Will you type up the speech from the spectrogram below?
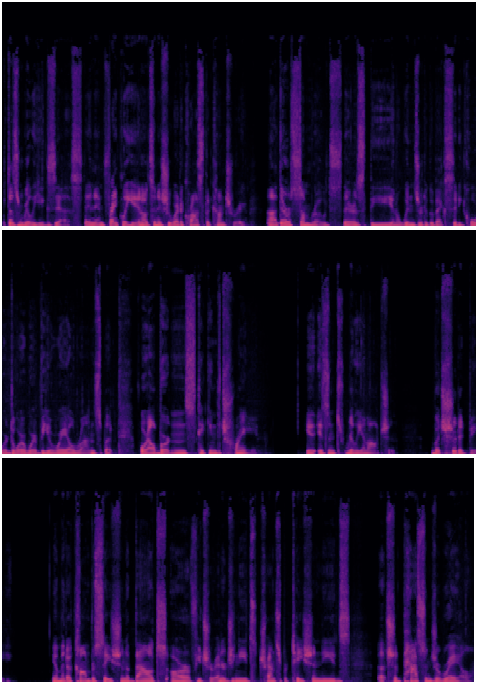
it doesn't really exist. And, and frankly, you know, it's an issue right across the country. Uh, there are some roads. There's the you know Windsor to Quebec City corridor where Via Rail runs, but for Albertans, taking the train isn't really an option. But should it be? You know, in a conversation about our future energy needs, transportation needs. Uh, should passenger rail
